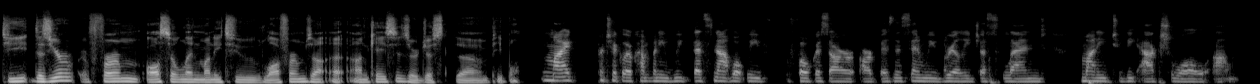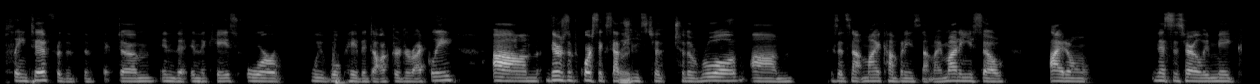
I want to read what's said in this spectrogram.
do you, does your firm also lend money to law firms uh, uh, on cases or just um, people? my particular company we that's not what we focus our our business in we really just lend money to the actual um, plaintiff or the, the victim in the in the case or we will pay the doctor directly um there's of course exceptions to to the rule um because it's not my company it's not my money so i don't necessarily make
